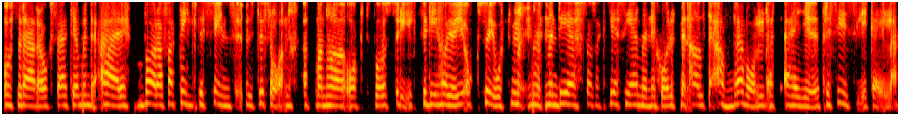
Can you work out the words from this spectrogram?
och sådär också att ja, men det är bara för att det inte syns utifrån att man har åkt på stryk. För det har jag ju också gjort. Men, men det, som sagt, det ser människor. Men allt det andra våldet är ju precis lika illa.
